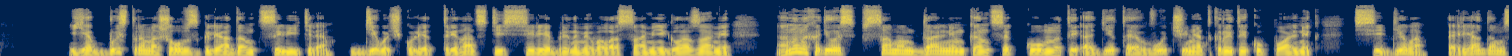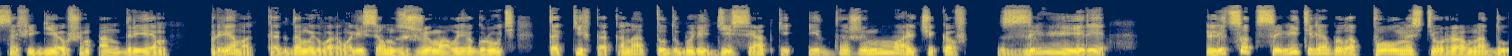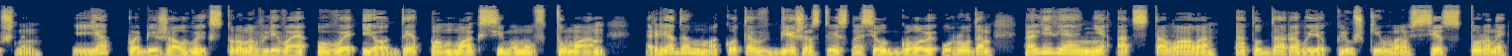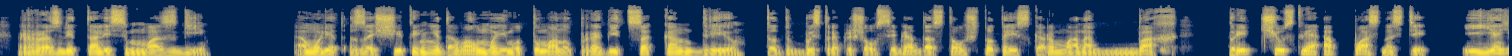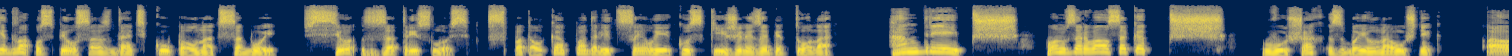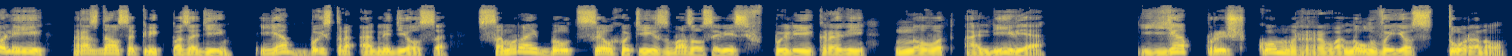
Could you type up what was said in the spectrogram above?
Я быстро нашел взглядом целителя. Девочку лет 13 с серебряными волосами и глазами. Она находилась в самом дальнем конце комнаты, одетая в очень открытый купальник. Сидела рядом с офигевшим Андреем. Прямо, когда мы ворвались, он сжимал ее грудь. Таких, как она, тут были десятки, и даже мальчиков. Звери! Лицо целителя было полностью равнодушным. Я побежал в их сторону, вливая ОВ и ОД по максимуму в туман. Рядом Макота в бешенстве сносил головы уродам, Оливия не отставала. От удара в ее клюшки во все стороны разлетались мозги. Амулет защиты не давал моему туману пробиться к Андрею. Тот быстро пришел в себя, достал что-то из кармана. Бах! Предчувствие опасности. И я едва успел создать купол над собой. Все затряслось. С потолка падали целые куски железобетона. «Андрей, пш! Он взорвался как пш!» В ушах сбоил наушник. «Оли!» – раздался крик позади. Я быстро огляделся. Самурай был цел, хоть и измазался весь в пыли и крови, но вот Оливия... Я прыжком рванул в ее сторону.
